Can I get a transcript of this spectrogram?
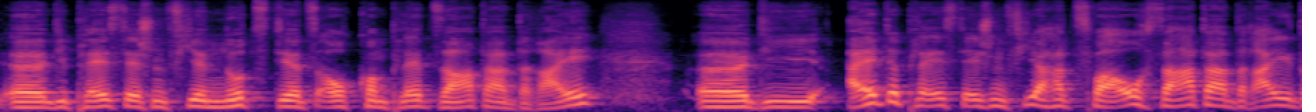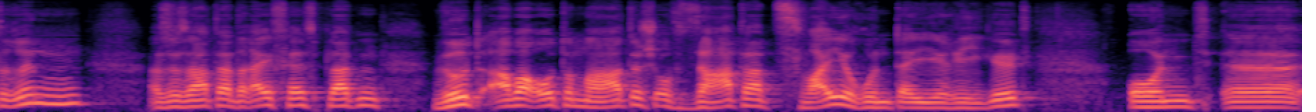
Äh, die PlayStation 4 nutzt jetzt auch komplett SATA 3. Äh, die alte PlayStation 4 hat zwar auch SATA 3 drin, also SATA 3 Festplatten, wird aber automatisch auf SATA 2 runtergeregelt. Und äh,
